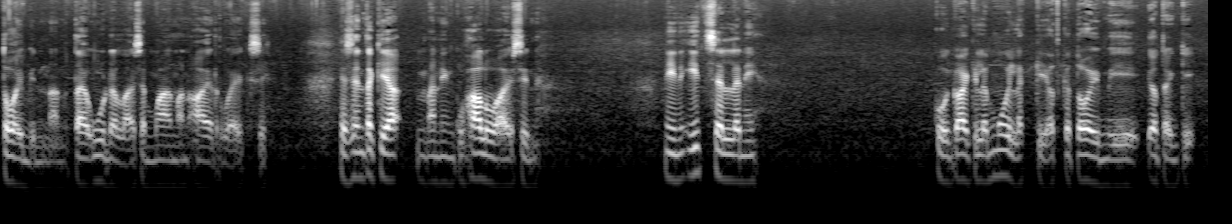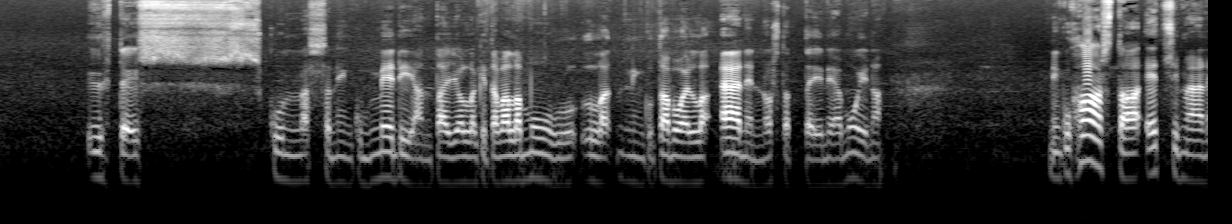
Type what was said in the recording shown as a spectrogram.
toiminnan tai uudenlaisen maailman airueiksi. Ja sen takia mä niin kuin haluaisin niin itselleni kuin kaikille muillekin, jotka toimii jotenkin yhteiskunnassa niin kuin median tai jollakin tavalla muulla niin kuin tavoilla äänennostattajina ja muina, niin kuin haastaa etsimään,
